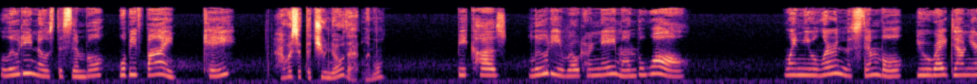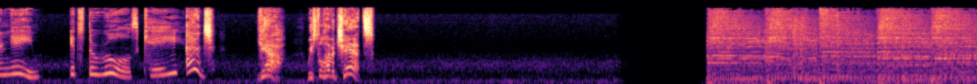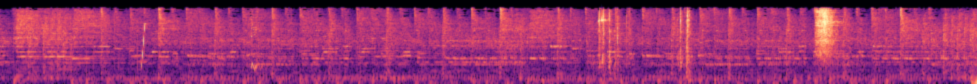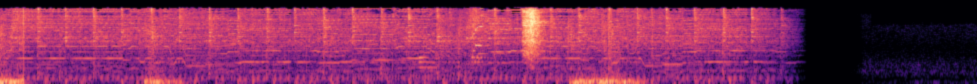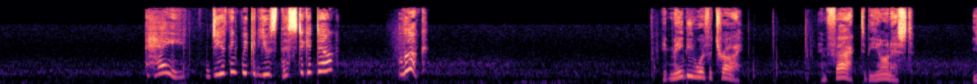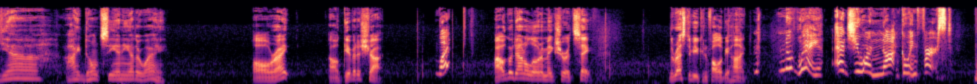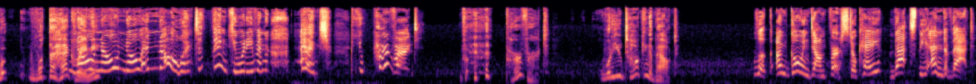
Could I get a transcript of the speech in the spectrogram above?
Ludi knows the symbol. We'll be fine, Kay? how is it that you know that, Lymle? Because Ludi wrote her name on the wall. When you learn the symbol, you write down your name. It's the rules, Kay? Edge! Yeah! We still have a chance! Could use this to get down? Look! It may be worth a try. In fact, to be honest, Yeah, I don't see any other way. All right, I'll give it a shot. What? I'll go down alone and make sure it's safe. The rest of you can follow behind. No way! Edge, you are not going first! What, what the heck, No, Reimi? no, no, and no! To think you would even. You pervert! Pervert? What are you talking about? Look, I'm going down first, okay? That's the end of that!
